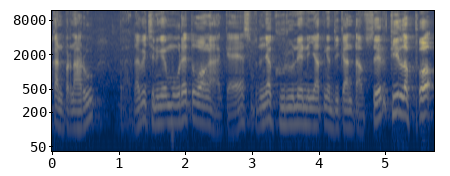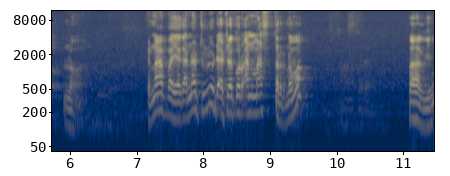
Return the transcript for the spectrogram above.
akan pernah rubah. Tapi jenenge murid tuh wong akeh, sebetulnya gurune niat ngendikan tafsir dilebok no. Kenapa ya? Karena dulu tidak ada Quran master, no? Paham ya?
